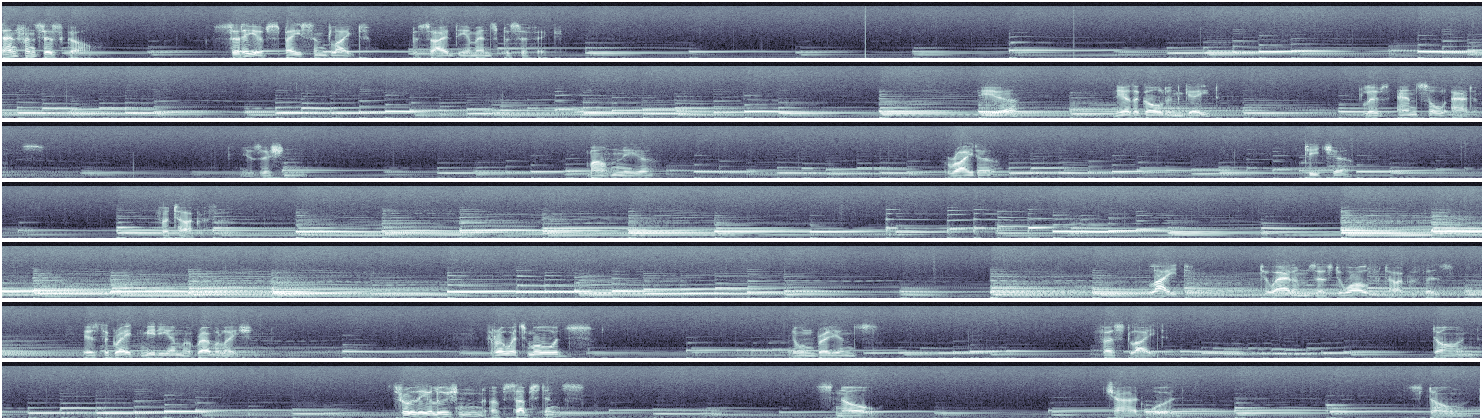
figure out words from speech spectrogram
San Francisco, city of space and light beside the immense Pacific. Here, near the Golden Gate, lives Ansel Adams, musician, mountaineer, writer, teacher, photographer. Light, to Adams as to all photographers, is the great medium of revelation. Through its moods, noon brilliance, first light, dawn, through the illusion of substance, snow, charred wood, stone,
